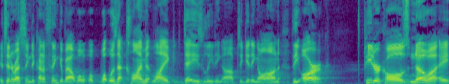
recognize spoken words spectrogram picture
It's interesting to kind of think about well, what was that climate like days leading up to getting on the ark? Peter calls Noah a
